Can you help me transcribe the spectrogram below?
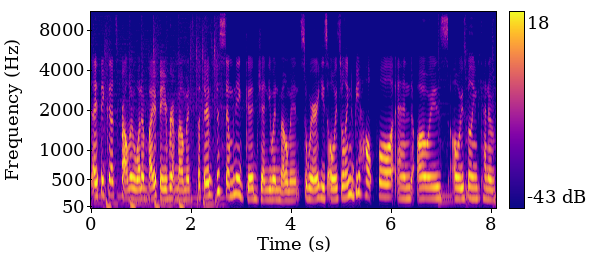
I think that's probably one of my favorite moments. But there's just so many good, genuine moments where he's always willing to be helpful and always, always willing to kind of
